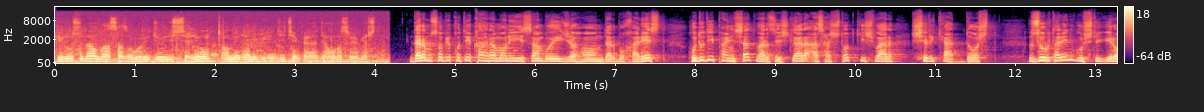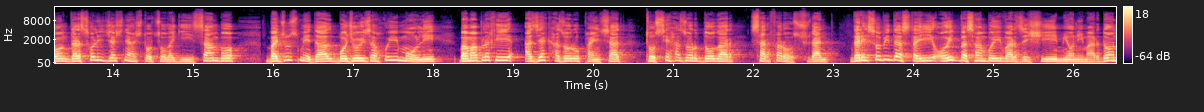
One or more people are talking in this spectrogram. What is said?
пирӯз шудам ва сазовори ҷои сеюм ва медали биринҷии чемпионати ҷаҳонро соҳиб гаштам дар мусобиқоти қаҳрамонии самбои ҷаҳон дар бухарест ҳудуди 500 варзишгар аз 80 кишвар ширкат дошт. Зуртарин гӯштигирон дар соли ҷашни 80солагии самбо ба ҷуз медал бо ҷоизаҳои молӣ ба маблағи аз 1500 то 3000 доллар сарфароз шуданд. Дар ҳисоби дастаӣ оид ба самбои варзишии миёни мардон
